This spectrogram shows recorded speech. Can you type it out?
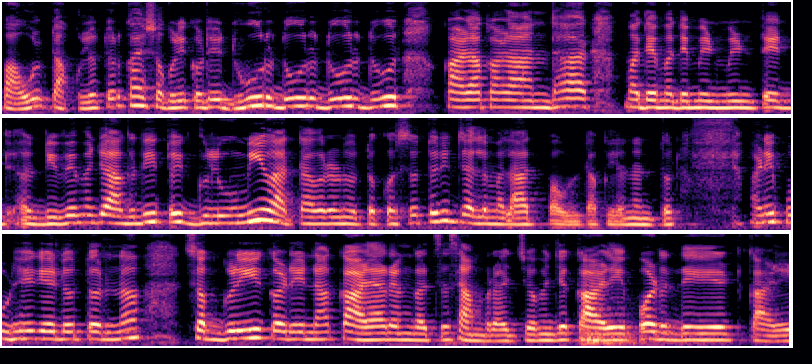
पाऊल टाकलं तर काय सगळीकडे धूर दूर दूर दूर काळा काळा अंधारमध्ये मध्ये मिणमिण ते द- दिवे म्हणजे अगदी ते ग्लुमी वातावरण होतं. कसं तरीच झालं मला आत पाऊल टाकल्यानंतर. आणि पुढे गेलो तर ना सगळीकडे ना काळ्या रंगाचं साम्राज्य म्हणजे काळे पडदे काळे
